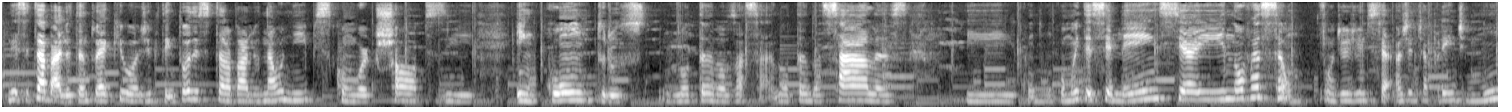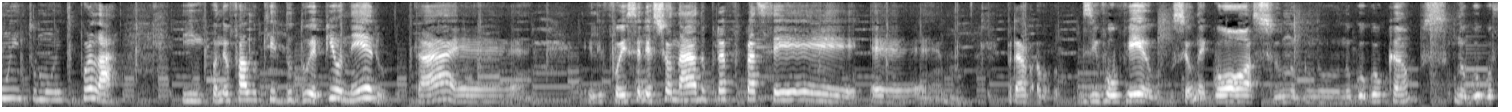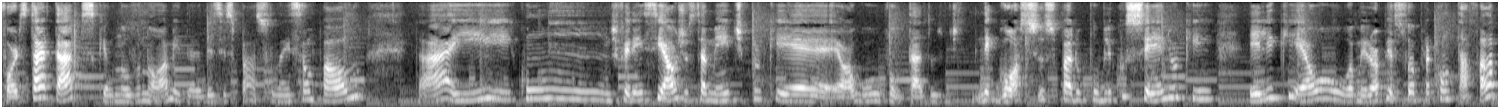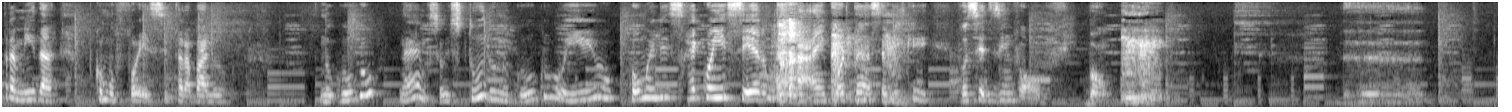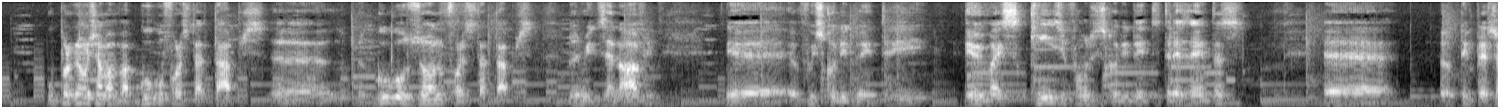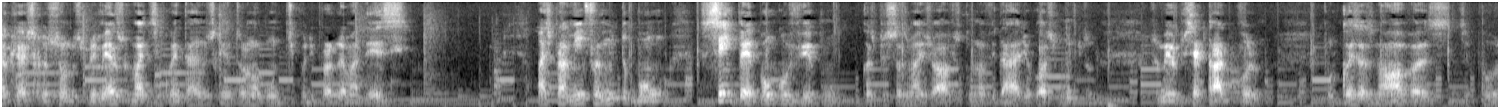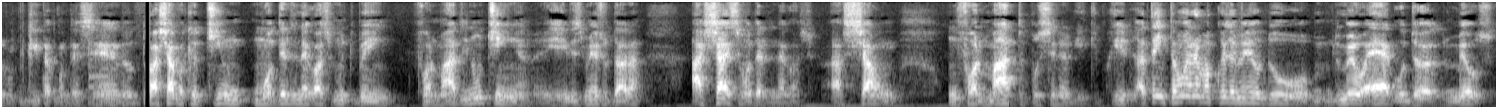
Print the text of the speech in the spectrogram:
nesse trabalho. Tanto é que hoje tem todo esse trabalho na Unips, com workshops e encontros, lotando as, lotando as salas, e com, com, muita excelência e inovação, onde a gente, a gente aprende muito, muito por lá. E quando eu falo que Dudu é pioneiro, tá? É, ele foi selecionado para ser é, para desenvolver o seu negócio no, no, no, Google Campus, no Google for Startups, que é o novo nome desse espaço lá em São Paulo, tá? E com um diferencial justamente porque é, é algo voltado de negócios para o público sênior, que ele que é o, a melhor pessoa para contar. Fala para mim da como foi esse trabalho no Google, né, o seu estudo no Google e o, como eles reconheceram a, importância do que você desenvolve. Bom, uh, o programa chamava Google for Startups, uh, Google Zone for Startups 2019. Uh, eh, eu fui escolhido entre eu e mais 15 fomos escolhidos entre 300 eu tenho a impressão que eu acho que eu sou um dos primeiros com mais de 50 anos que entrou em algum tipo de programa desse. Mas para mim foi muito bom. Sempre é bom conviver com, com as pessoas mais jovens, com novidade. Eu gosto muito, sou meio obcecado por, por coisas novas, por o que está acontecendo. Eu achava que eu tinha um modelo de negócio muito bem formado e não tinha. E eles me ajudaram a achar esse modelo de negócio, achar um, um formato para o Senior Geek. Porque até então era uma coisa meio do, do meu ego, do, do meus,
